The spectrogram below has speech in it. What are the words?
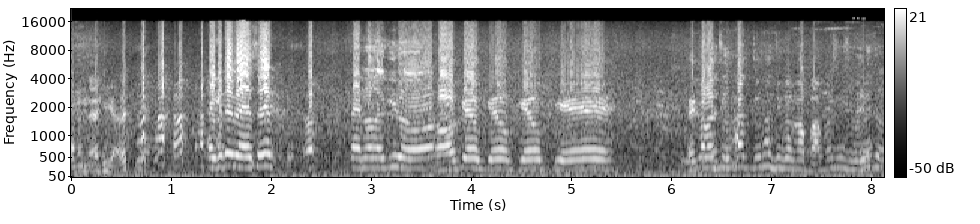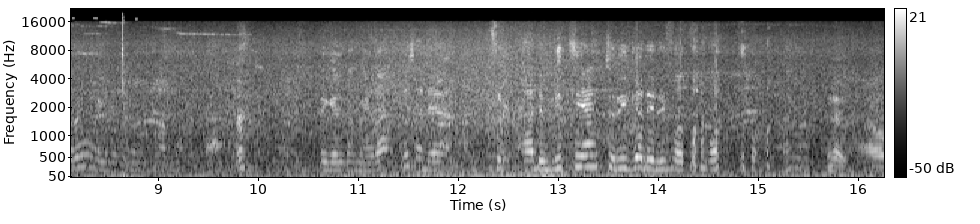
mengendalikan? eh kita bahasnya teknologi loh Oke oke oke oke. Eh kalau curhat curhat juga nggak apa-apa sih jadi sebenarnya. Pegang kamera terus ada ada blitznya curiga dari foto-foto Enggak, eh,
